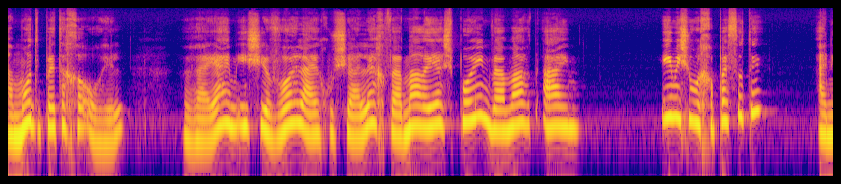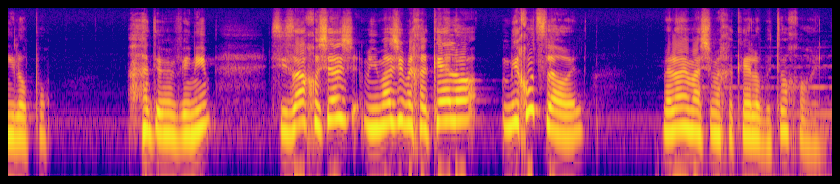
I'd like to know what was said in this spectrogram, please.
עמוד פתח האוהל, והיה אם איש יבוא אלייך ושאלך ואמר יש פה אין ואמרת אין. אם מישהו מחפש אותי, אני לא פה. אתם מבינים? סיזרא חושש ממה שמחכה לו מחוץ לאוהל, ולא ממה שמחכה לו בתוך האוהל.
